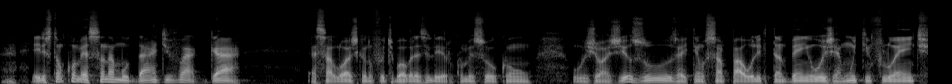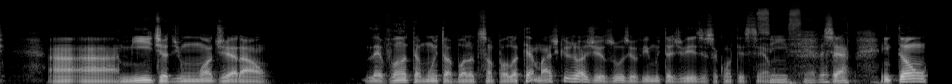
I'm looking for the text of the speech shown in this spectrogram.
né, eles estão começando a mudar devagar essa lógica no futebol brasileiro. Começou com o Jorge Jesus, aí tem o São Paulo, que também hoje é muito influente. A, a mídia, de um modo geral, levanta muito a bola do São Paulo, até mais que o Jorge Jesus, eu vi muitas vezes isso acontecendo. Sim, sim, é verdade. Certo? Então,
